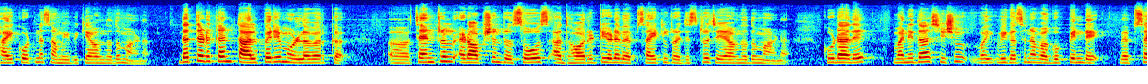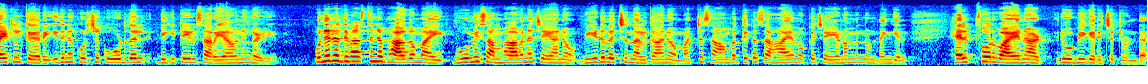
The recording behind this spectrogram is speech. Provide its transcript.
ഹൈക്കോടതിനെ സമീപിക്കാവുന്നതുമാണ്. ദത്തെടുക്കാൻ താല്പര്യമുള്ളവർക്ക് സെൻട്രൽ അഡോപ്ഷൻ റിസോഴ്സ് അതോറിറ്റിയുടെ വെബ്സൈറ്റിൽ രജിസ്റ്റർ ചെയ്യാവുന്നതുമാണ്. കൂടാതെ വനിതാ ശിശു വികസന വകുപ്പിന്റെ വെബ്സൈറ്റിൽ കയറി ഇതിനെക്കുറിച്ച് കൂടുതൽ ഡീറ്റെയിൽസ് അറിയാനും കഴിയും. പുനരധിവാസത്തിന്റെ ഭാഗമായി ഭൂമി സംഭാവന ചെയ്യാനോ വീട് വെച്ച് നൽകാനോ മറ്റ് സാമ്പത്തിക സഹായമൊക്കെ ചെയ്യണമെന്നുണ്ടെങ്കിൽ ഹെൽപ്പ് ഫോർ വയനാട് രൂപീകരിച്ചിട്ടുണ്ട്.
